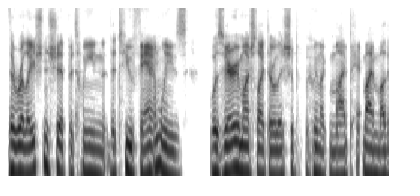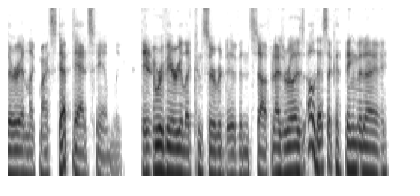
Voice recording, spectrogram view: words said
the relationship between the two families was very much like the relationship between like my my mother and like my stepdad's family. They were very like conservative and stuff. And I realized, oh, that's like a thing that I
